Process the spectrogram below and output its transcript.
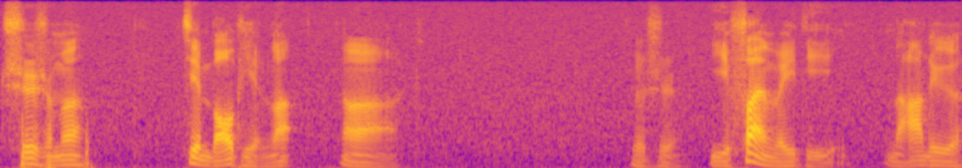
吃什么健保品了啊？就是以饭为敌，拿这个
